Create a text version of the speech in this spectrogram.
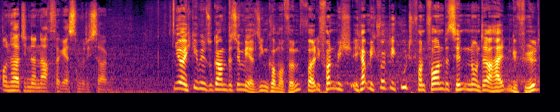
und hat ihn danach vergessen, würde ich sagen. Ja, ich gebe ihm sogar ein bisschen mehr, 7,5, weil ich fand mich, ich habe mich wirklich gut von vorn bis hinten unterhalten gefühlt.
